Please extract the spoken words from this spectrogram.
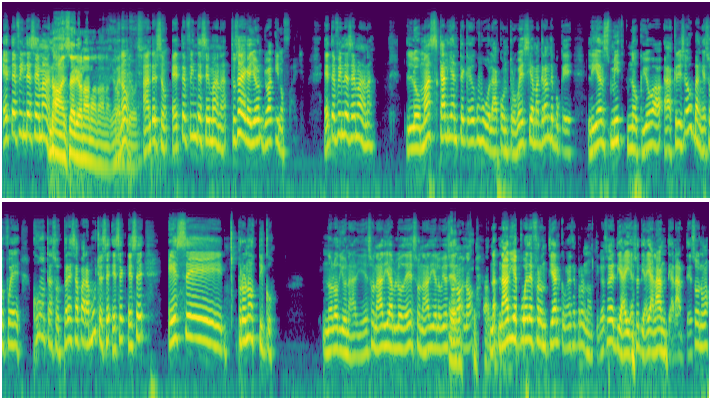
Este fin de semana. No, en serio, no, no, no, no yo no te creo eso. Anderson, este fin de semana, tú sabes que yo, yo aquí no fallo. Este fin de semana, lo más caliente que hubo, la controversia más grande, porque Liam Smith noqueó a, a Chris Eubank, eso fue contra sorpresa para muchos. Ese, ese, ese, ese pronóstico no lo dio nadie. Eso nadie habló de eso, nadie lo vio. Eso no, no, na- nadie puede frontear con ese pronóstico. Eso es de ahí, eso es de ahí, adelante, adelante. Eso no,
